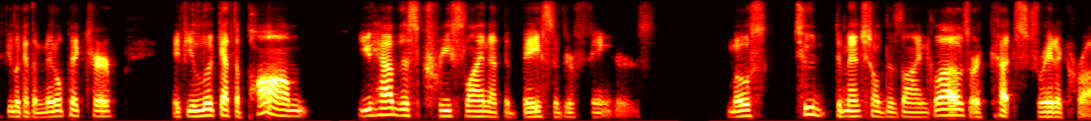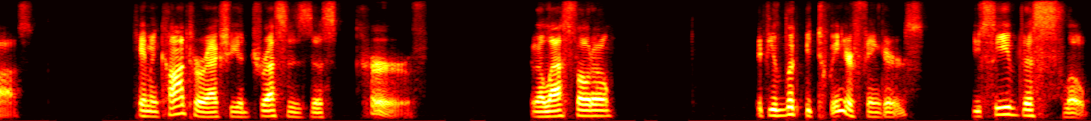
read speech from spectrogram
if you look at the middle picture, if you look at the palm, you have this crease line at the base of your fingers. Most two-dimensional design gloves are cut straight across. Caiman Contour actually addresses this curve. In the last photo, if you look between your fingers, you see this slope.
